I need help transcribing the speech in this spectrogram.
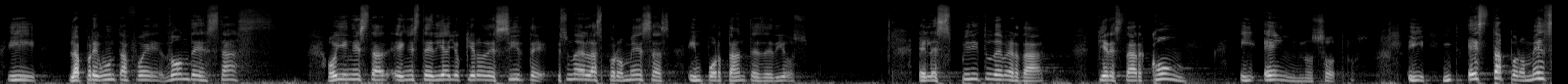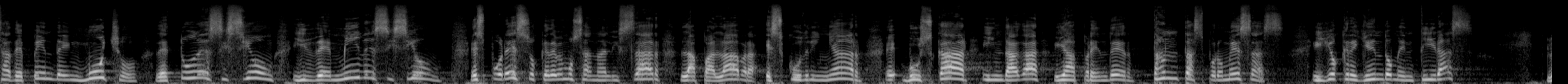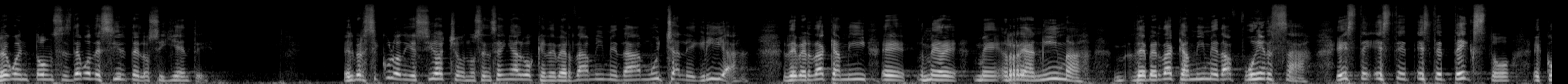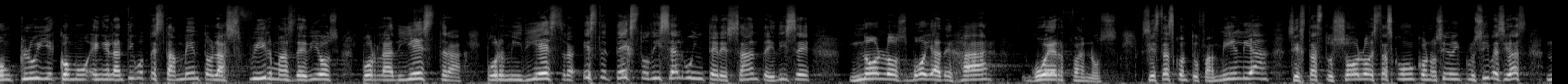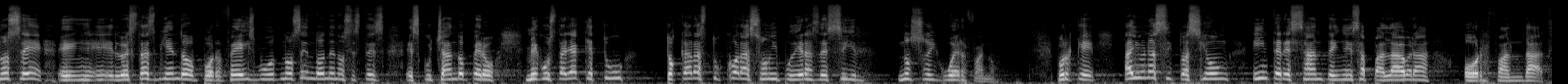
y la pregunta fue, ¿dónde estás? Hoy en, esta, en este día yo quiero decirte, es una de las promesas importantes de Dios. El Espíritu de verdad quiere estar con y en nosotros. Y esta promesa depende mucho de tu decisión y de mi decisión. Es por eso que debemos analizar la palabra, escudriñar, eh, buscar, indagar y aprender. Tantas promesas. Y yo creyendo mentiras, Luego entonces debo decirte lo siguiente. El versículo 18 nos enseña algo que de verdad a mí me da mucha alegría, de verdad que a mí eh, me, reanima, de verdad que a mí me da fuerza. Este, este, este texto eh, concluye como en el Antiguo Testamento las firmas de Dios por la diestra, por mi diestra. Este texto dice algo interesante y dice, no los voy a dejar huérfanos. Si estás con tu familia, si estás tú solo, estás con un conocido, inclusive si vas, no sé, eh, lo estás viendo por Facebook, no sé en dónde nos estés escuchando, pero me gustaría que tú tocaras tu corazón y pudieras decir, no soy huérfano. Porque hay una situación interesante en esa palabra orfandad.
